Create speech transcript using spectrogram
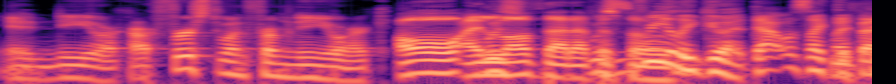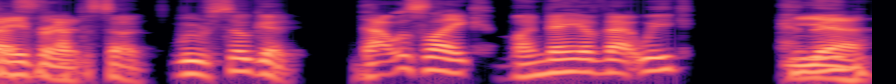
in New York, our first one from New York Oh, I was- love that episode. It was really good. That was like My the best favorite. episode. We were so good. That was like Monday of that week. And yeah. then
